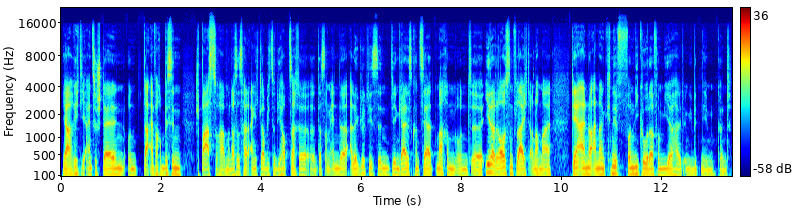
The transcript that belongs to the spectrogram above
ja, richtig einzustellen und da einfach ein bisschen Spaß zu haben. Und das ist halt eigentlich, glaube ich, so die Hauptsache, äh, dass am Ende alle glücklich sind, wir ein geiles Konzert machen und äh, ihr da draußen vielleicht auch nochmal den einen oder anderen Kniff von Nico oder von mir halt irgendwie mitnehmen könnt.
